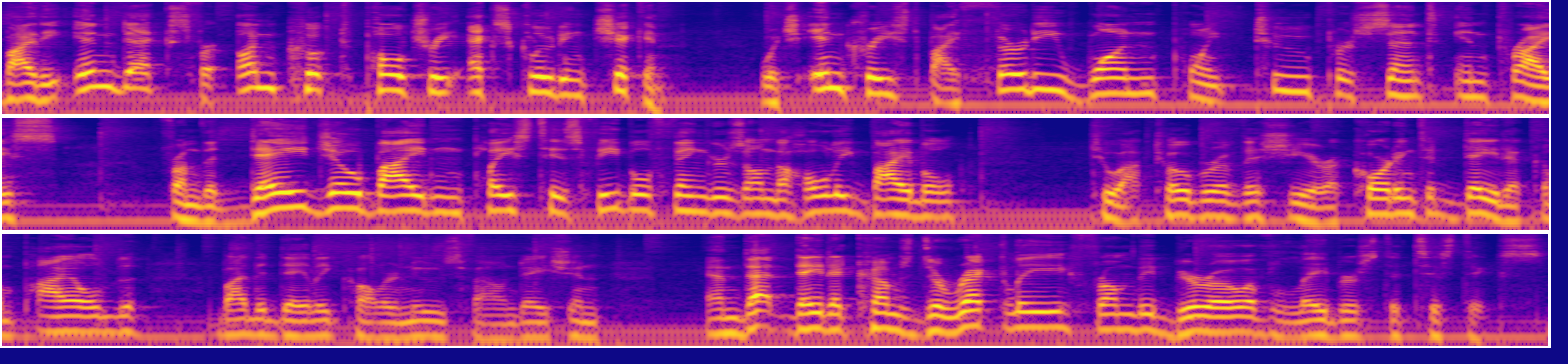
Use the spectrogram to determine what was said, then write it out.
by the index for uncooked poultry excluding chicken, which increased by 31.2% in price from the day Joe Biden placed his feeble fingers on the Holy Bible to October of this year, according to data compiled by the Daily Caller News Foundation. And that data comes directly from the Bureau of Labor Statistics.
